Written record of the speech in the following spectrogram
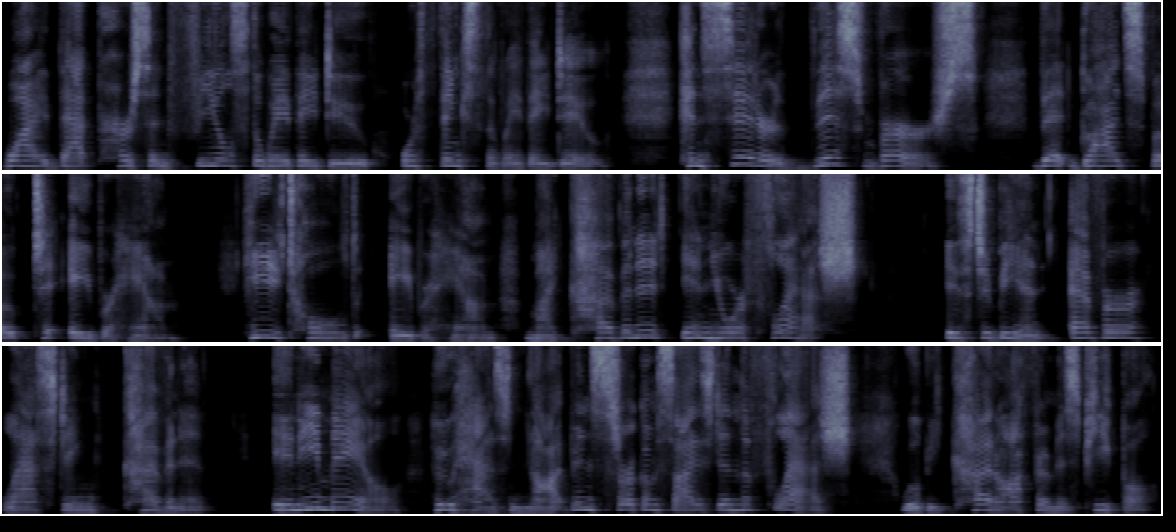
why that person feels the way they do or thinks the way they do. Consider this verse that God spoke to Abraham. He told Abraham, My covenant in your flesh is to be an everlasting covenant. Any male who has not been circumcised in the flesh will be cut off from his people.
